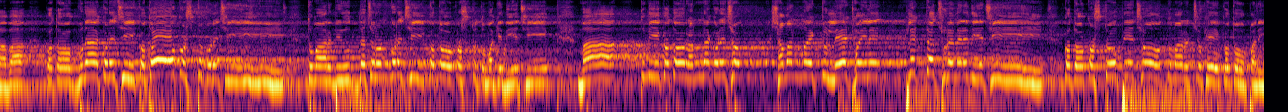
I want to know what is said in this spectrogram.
বাবা, কত গুণা করেছি, কত কষ্ট করেছি। তোমার বিরুদ্ধাচরণ করেছি, কত কষ্ট তোমাকে দিয়েছি। মা, তুমি কত রান্না করেছ, সামান্য একটু লেট হইলে প্লেটটা ছুঁড়ে মেরে দিয়েছি। কত কষ্ট পেয়েছ, তোমার চোখে কত পানি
